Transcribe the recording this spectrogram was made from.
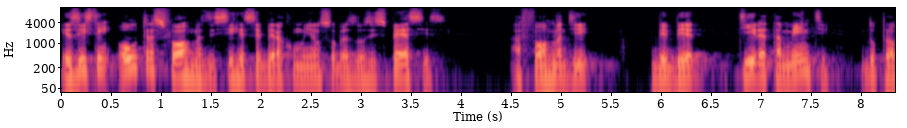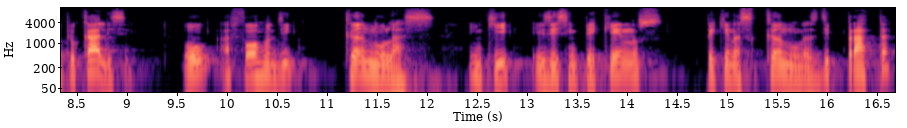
Existem outras formas de se receber a comunhão sobre as duas espécies, a forma de beber diretamente do próprio cálice, ou a forma de cânulas, em que existem pequenos, pequenas cânulas de prata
